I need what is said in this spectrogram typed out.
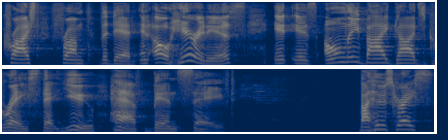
Christ from the dead. And oh, here it is. It is only by God's grace that you have been saved. By whose grace?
